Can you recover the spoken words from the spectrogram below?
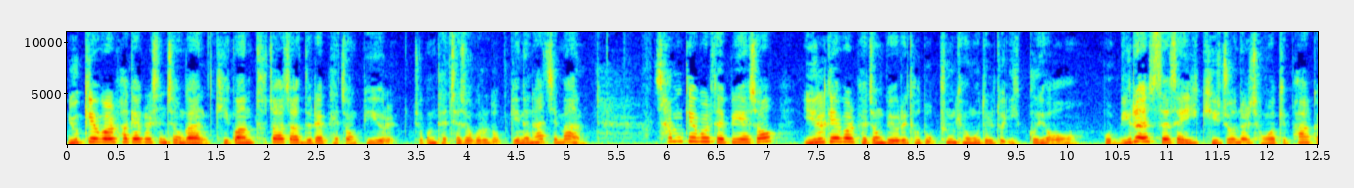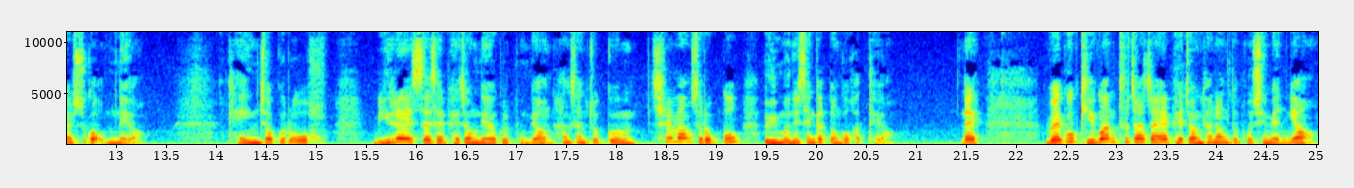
6개월 확약을 신청한 기관 투자자들의 배정 비율 조금 대체적으로 높기는 하지만 3개월 대비해서 1개월 배정 비율이 더 높은 경우들도 있고요. 뭐 미래에셋의 이 기준을 정확히 파악할 수가 없네요. 개인적으로 미래에셋의 배정 내역을 보면 항상 조금 실망스럽고 의문이 생겼던 것 같아요. 네. 외국 기관 투자자의 배정 현황도 보시면요.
